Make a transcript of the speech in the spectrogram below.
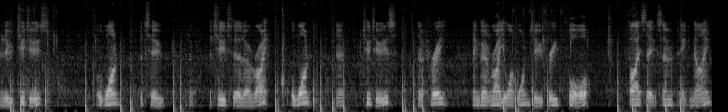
and do two twos, a one, a two, a two to the right, a one, and two twos, and a three, then going right you want one, two, three, four, five, six, seven, eight, nine,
